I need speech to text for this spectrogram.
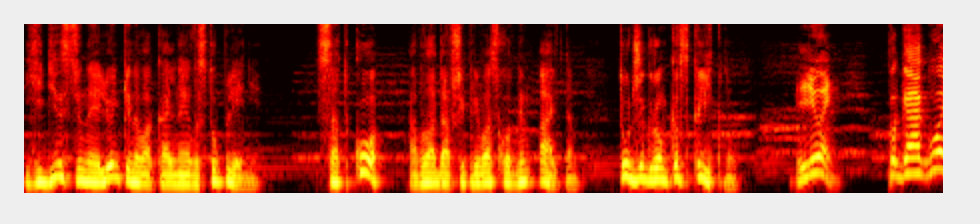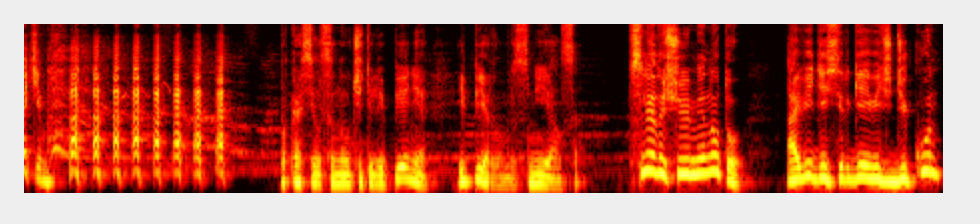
единственное Ленькино вокальное выступление. Садко, обладавший превосходным альтом, тут же громко вскликнул. «Лень, погогочем!» Покосился на учителя пения и первым рассмеялся. В следующую минуту Овидий Сергеевич Дикун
